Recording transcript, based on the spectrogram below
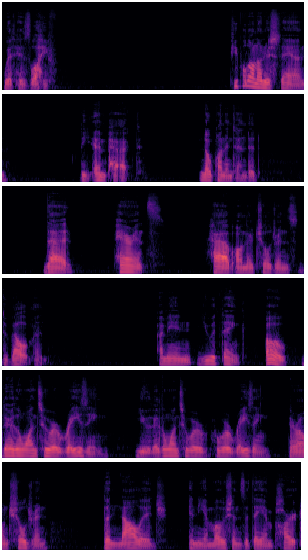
with his life. People don't understand the impact, no pun intended, that parents have on their children's development. I mean, you would think, oh, they're the ones who are raising you. They're the ones who are who are raising their own children. The knowledge and the emotions that they impart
